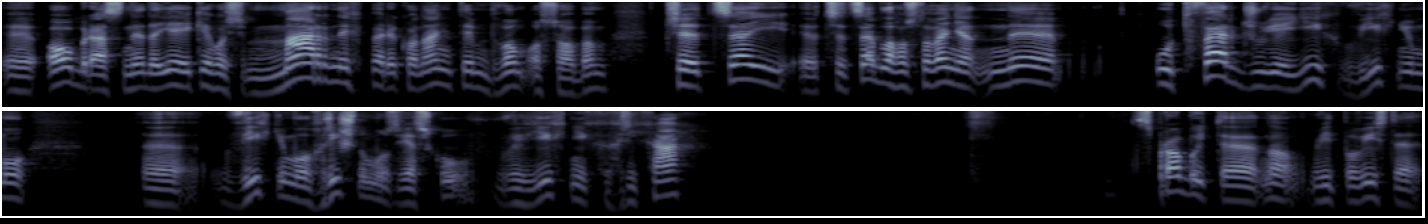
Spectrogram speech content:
е, образ не дає якихось марних переконань тим двом особам? Чи, цей, е, чи це благословення не утверджує їх в їхньому, е, в їхньому грішному зв'язку, в їхніх гріхах? Спробуйте ну, відповісти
